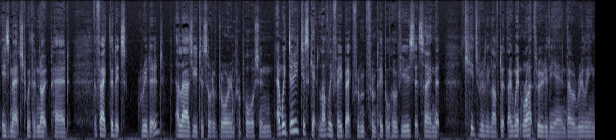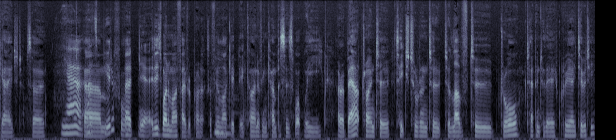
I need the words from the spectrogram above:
is matched with a notepad. The fact that it's gridded allows you to sort of draw in proportion. And we do just get lovely feedback from, from people who have used it saying that kids really loved it. They went right through to the end. They were really engaged. So Yeah, that's um, beautiful. uh, yeah, it is one of my favourite products. I feel like it, it kind of encompasses what we are about, trying to teach children to, to love to draw, tap into their creativity.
